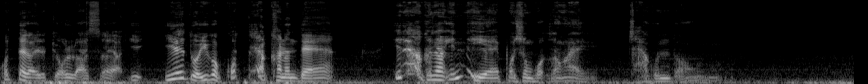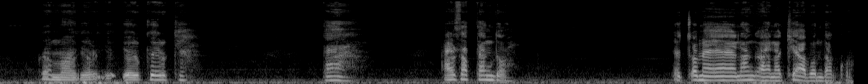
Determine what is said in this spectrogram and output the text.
꽃대가 이렇게 올라왔어요. 이, 얘도 이거 꽃대약 하는데 이래가 그냥 있네 얘 보송보송하이 작은 동. 그럼 뭐 요렇게 요렇게, 요렇게 다 알사탕도 쪼맨한 거 하나 키워본다고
